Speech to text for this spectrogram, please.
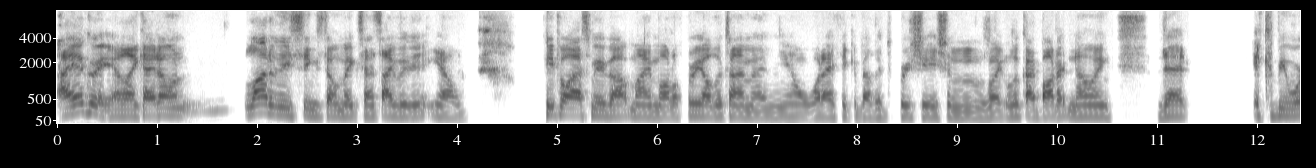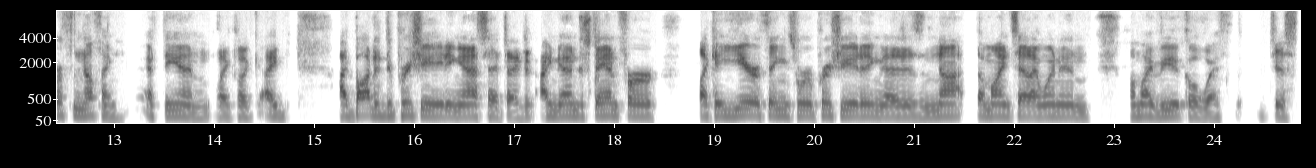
I agree. Like I don't a lot of these things don't make sense. I would, you know, people ask me about my Model 3 all the time and, you know, what I think about the depreciation. Like, look, I bought it knowing that it could be worth nothing at the end. Like, like I, I bought a depreciating asset. I, I understand for like a year things were appreciating. That is not the mindset I went in on my vehicle with. Just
